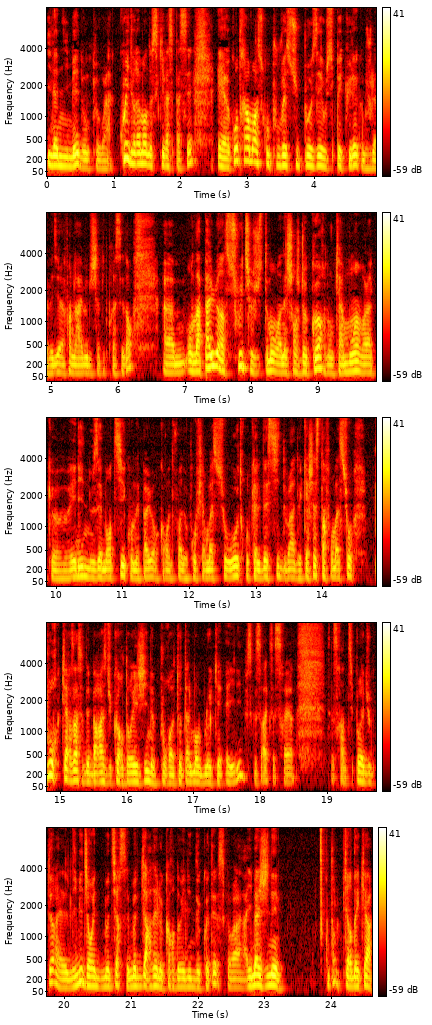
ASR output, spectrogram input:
inanimée, donc voilà, quid vraiment de ce qui va se passer? Et contrairement à ce qu'on pouvait supposer ou spéculer, comme je vous l'avais dit à la fin de la du chapitre précédent, on n'a pas eu un switch justement, un échange de corps, donc à moins voilà que Eileen nous ait menti qu'on n'ait pas eu encore une fois de confirmation ou autre, ou qu'elle décide de cacher cette information pour qu'Erza se débarrasse du corps d'origine pour euh, totalement bloquer Aileen, parce que c'est vrai que ça serait, un petit peu réducteur, et limite j'ai envie de me dire c'est mieux de garder le corps de de côté, parce que voilà, imaginez dans le pire des cas,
